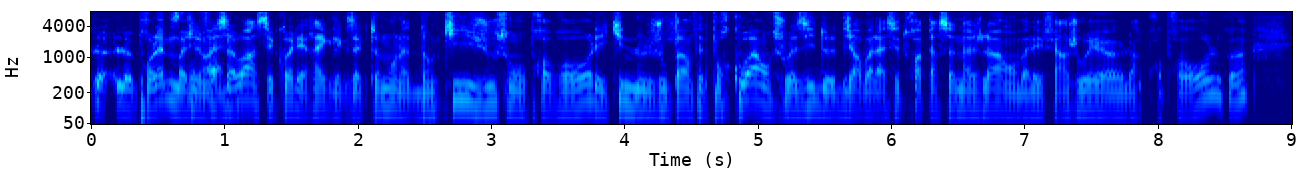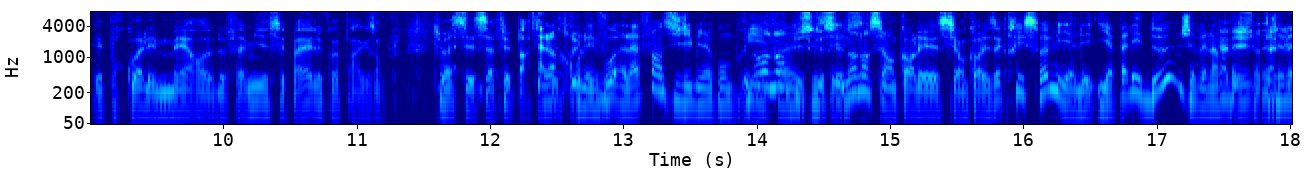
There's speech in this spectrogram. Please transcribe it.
Le, le problème, moi, j'aimerais savoir, c'est quoi les règles exactement là-dedans? Qui joue son propre rôle et qui ne le joue pas? En fait, pourquoi on choisit de dire voilà ces trois personnages-là, on va les faire jouer euh, leur propre rôle, quoi? Et pourquoi les mères de famille, c'est pas elles, quoi, par exemple? Tu vois, ça fait partie. Alors qu'on les voit à la fin, si j'ai bien compris. Non, non, puisque c'est non, non, c'est encore les, c'est encore les actrices. Ouais, mais il y a pas les deux? J'avais l'impression, j'avais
